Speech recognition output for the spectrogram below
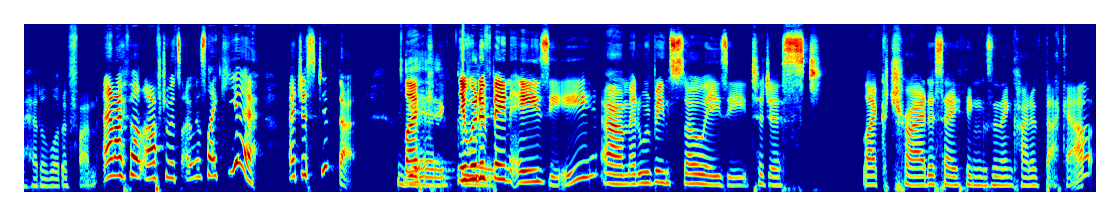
I had a lot of fun. And I felt afterwards, I was like, yeah, I just did that. Like yeah, it would have been easy. Um, it would have been so easy to just like try to say things and then kind of back out,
